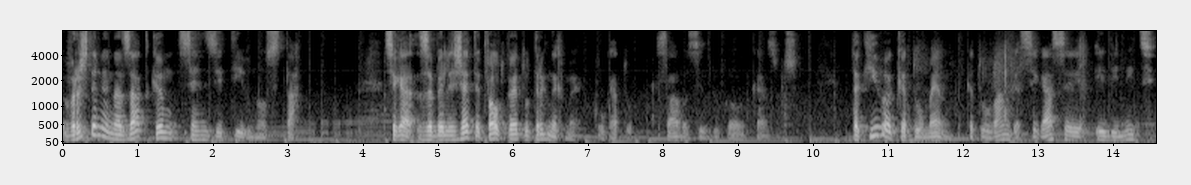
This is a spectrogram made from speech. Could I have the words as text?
Връщане назад към сензитивността. Сега, забележете това, от което тръгнахме, когато Сава Севдокова казваше. Такива като мен, като Ванга, сега са единици.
